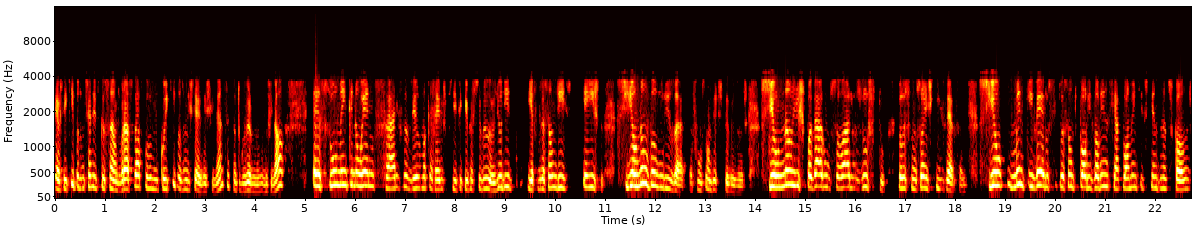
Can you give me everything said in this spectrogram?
esta equipa do Ministério da Educação, de braço dado com, com a equipa do Ministério das Finanças, portanto o Governo no final, assumem que não é necessário fazer uma carreira específica para os trabalhadores. Eu digo, e a Federação diz, é isto. Se eu não valorizar a função destes trabalhadores, se eu não lhes pagar um salário justo pelas funções que exercem, se eu mantiver a situação de polivalência atualmente existente nas escolas,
